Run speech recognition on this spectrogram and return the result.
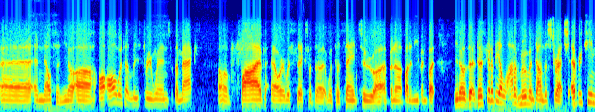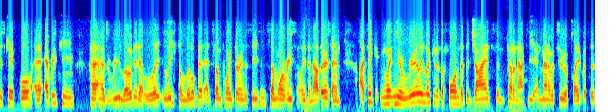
uh, and Nelson. You know, uh, all, all with at least three wins with a max of five, or it was six with the with the Saints, who uh, have been about an even. But you know, there, there's going to be a lot of movement down the stretch. Every team is capable. Every team ha- has reloaded at le- least a little bit at some point during the season. Some more recently than others. And I think when you're really looking at the form that the Giants and Taranaki and Manawatu have played with this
